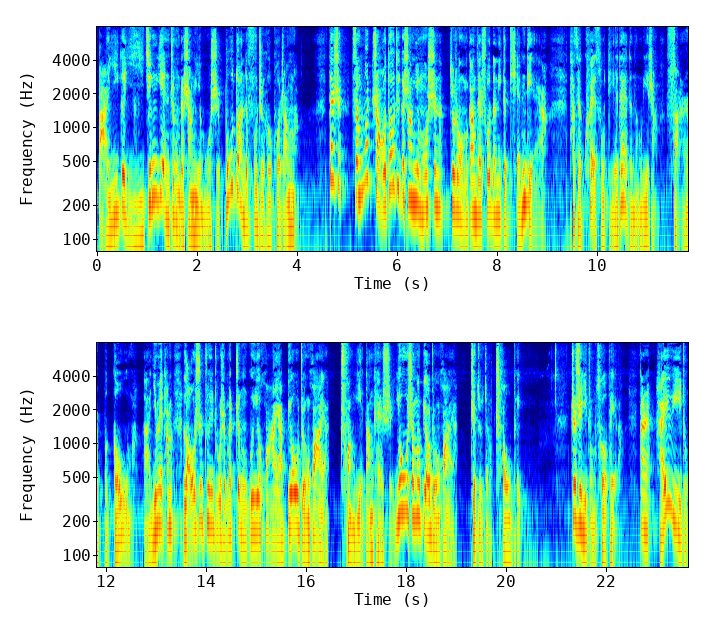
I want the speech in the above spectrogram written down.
把一个已经验证的商业模式不断的复制和扩张嘛。但是怎么找到这个商业模式呢？就是我们刚才说的那个甜点啊，它在快速迭代的能力上反而不够嘛。啊，因为他们老是追逐什么正规化呀、标准化呀。创业刚开始有什么标准化呀？这就叫超配，这是一种错配了。当然还有一种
